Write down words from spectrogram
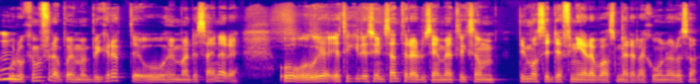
Mm. Och då kan man fundera på hur man bygger upp det och hur man designar det. Och, och jag, jag tycker det är så intressant det där du säger med att liksom, vi måste definiera vad som är relationer och så.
